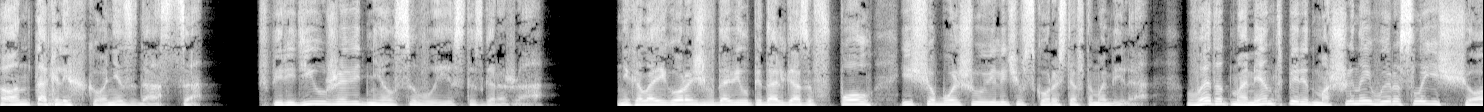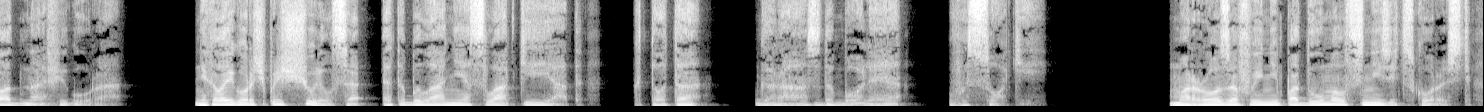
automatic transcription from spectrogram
он так легко не сдастся. Впереди уже виднелся выезд из гаража. Николай Егорович вдавил педаль газа в пол, еще больше увеличив скорость автомобиля. В этот момент перед машиной выросла еще одна фигура. Николай Егорович прищурился. Это была не сладкий яд. Кто-то гораздо более высокий. Морозов и не подумал снизить скорость —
